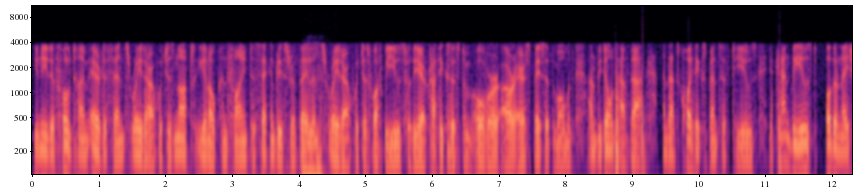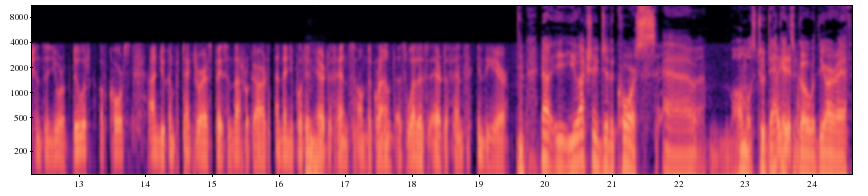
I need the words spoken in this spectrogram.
you need a full-time air defense radar, which is not, you know, confined to secondary surveillance mm-hmm. radar, which is what we use for the air traffic system over our airspace at the moment, and we don't have that, and that's quite expensive to use. It can be used. Other nations in Europe do it, of course, and you can protect your airspace in that regard, and then you put in mm-hmm. air defense on the ground as well as air defense in the air. Mm. Now, you actually did a course uh, almost two decades ago with the RAF.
